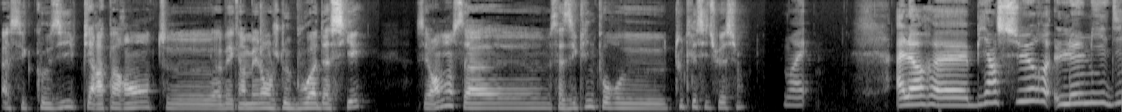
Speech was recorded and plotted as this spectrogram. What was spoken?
assez cosy, pierre apparente, euh, avec un mélange de bois, d'acier. C'est vraiment ça, ça se décline pour euh, toutes les situations. Ouais. Alors, euh, bien sûr, le midi,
